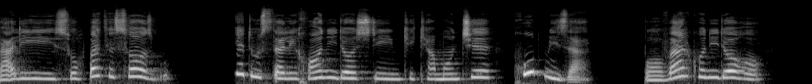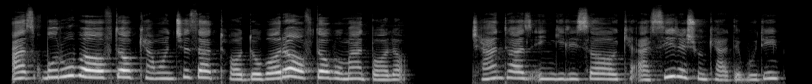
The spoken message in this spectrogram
ولی صحبت ساز بود. یه دوستالی خانی داشتیم که کمانچه خوب می‌زد. باور کنید آقا از غروب آفتاب کمانچه زد تا دوباره آفتاب اومد بالا. چند تا از انگلیسا که اسیرشون کرده بودیم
